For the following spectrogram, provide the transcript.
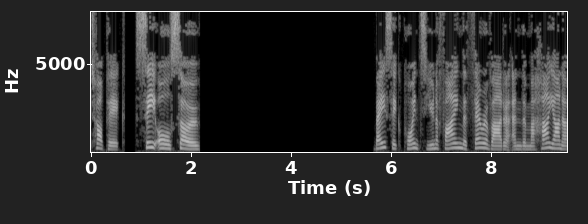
Topic. See also Basic points unifying the Theravada and the Mahayana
